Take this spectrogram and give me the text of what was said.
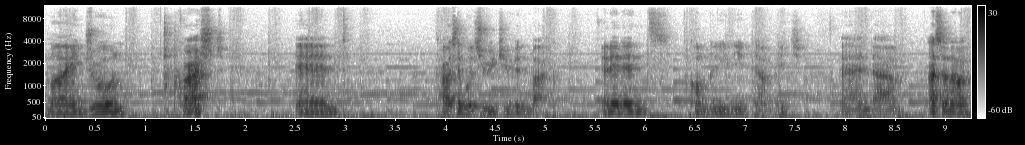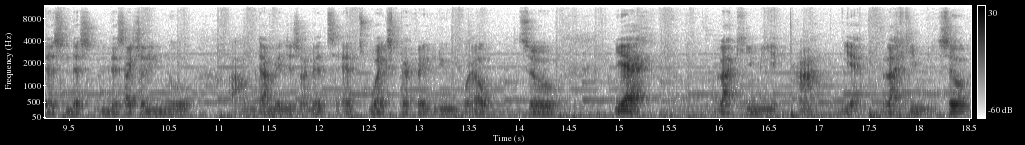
my drone crashed and i was able to retrieve it back. It didn't completely damage and um, as of now there's, there's there's actually no um, damages on it. It works perfectly well. So yeah. Lucky me. Huh? yeah. Lucky me. So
